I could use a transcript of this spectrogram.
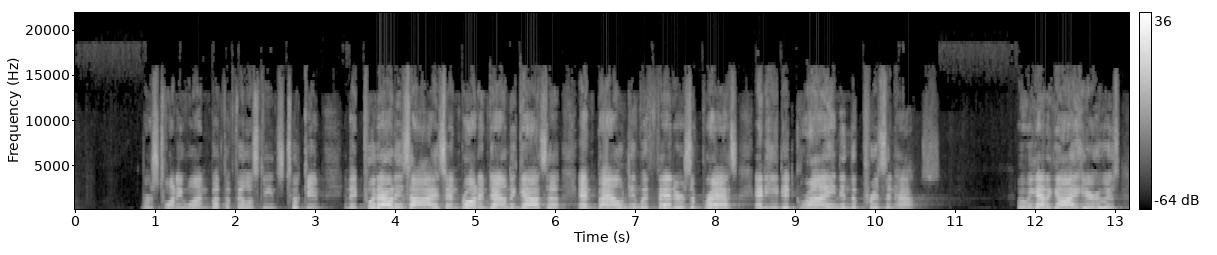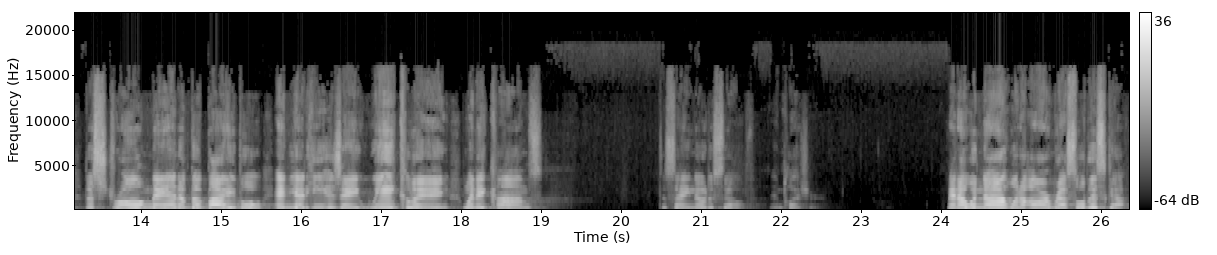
Verse 21 But the Philistines took him, and they put out his eyes, and brought him down to Gaza, and bound him with fetters of brass, and he did grind in the prison house. Well, we got a guy here who is the strong man of the Bible, and yet he is a weakling when it comes to saying no to self and pleasure. Man, I would not want to arm wrestle this guy.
